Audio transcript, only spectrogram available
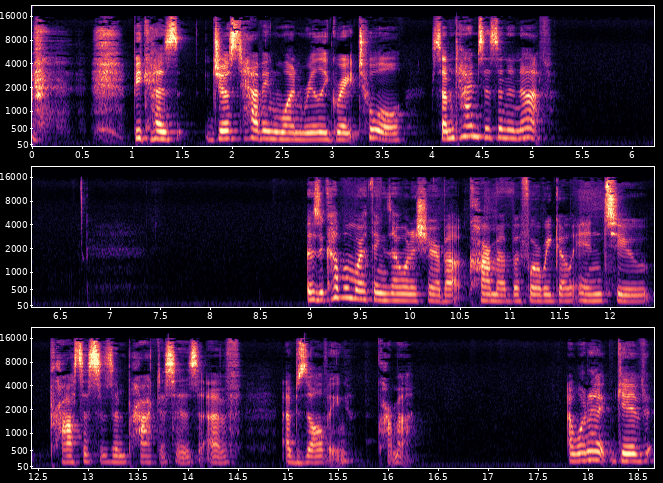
because just having one really great tool sometimes isn't enough. There's a couple more things I want to share about karma before we go into processes and practices of absolving karma. I want to give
